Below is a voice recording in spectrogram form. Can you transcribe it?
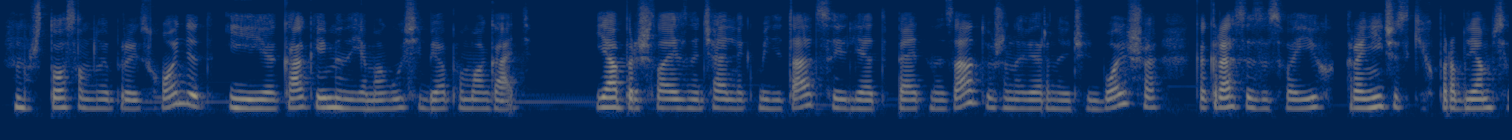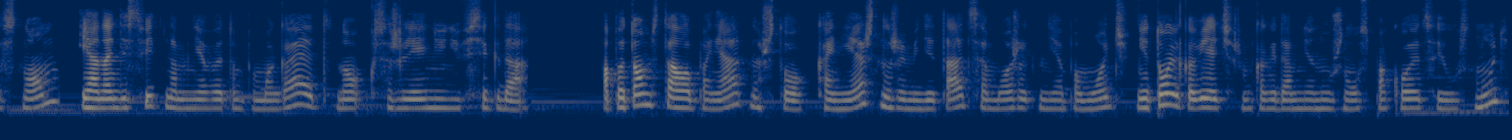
что со мной происходит и как именно я могу себе помогать. Я пришла изначально к медитации лет пять назад, уже, наверное, чуть больше, как раз из-за своих хронических проблем со сном, и она действительно мне в этом помогает, но, к сожалению, не всегда. А потом стало понятно, что, конечно же, медитация может мне помочь не только вечером, когда мне нужно успокоиться и уснуть,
